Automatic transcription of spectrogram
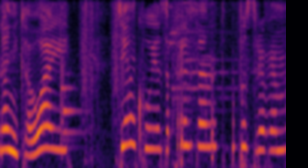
Leni Kawaii, dziękuję za prezent i pozdrawiam.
